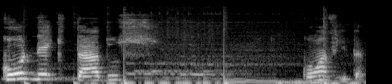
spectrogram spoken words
conectados com a vida.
